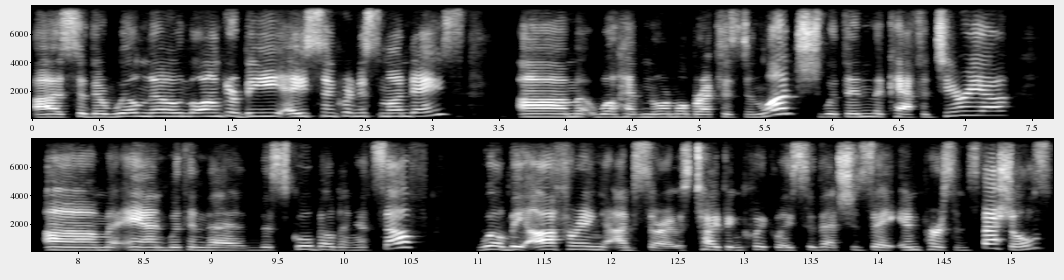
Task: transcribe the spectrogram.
Uh, so there will no longer be asynchronous Mondays. Um, we'll have normal breakfast and lunch within the cafeteria um, and within the, the school building itself. We'll be offering, I'm sorry, I was typing quickly, so that should say in-person specials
